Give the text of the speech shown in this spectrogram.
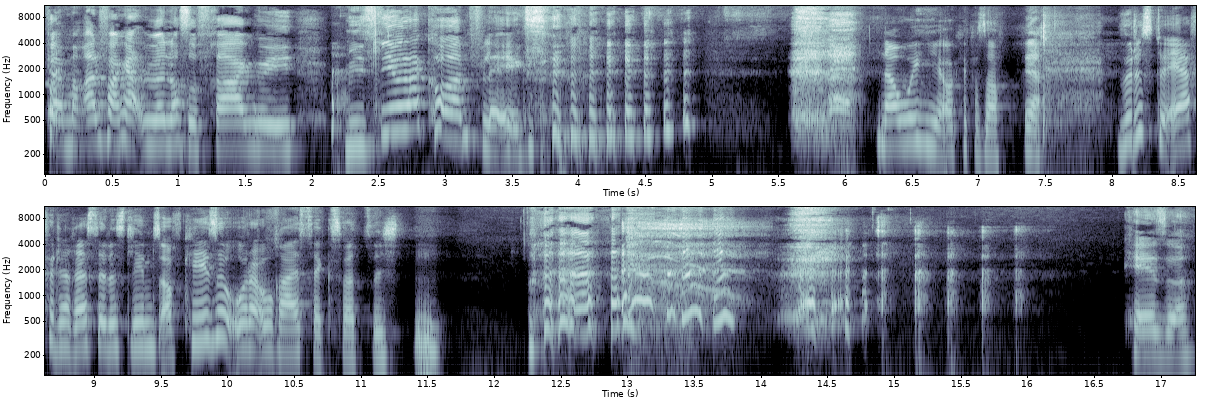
Vor allem am Anfang hatten wir noch so Fragen wie Müsli oder Cornflakes. Now we're here. Okay, pass auf. ja. Würdest du eher für den Rest deines Lebens auf Käse oder Oralsex verzichten? Käse.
